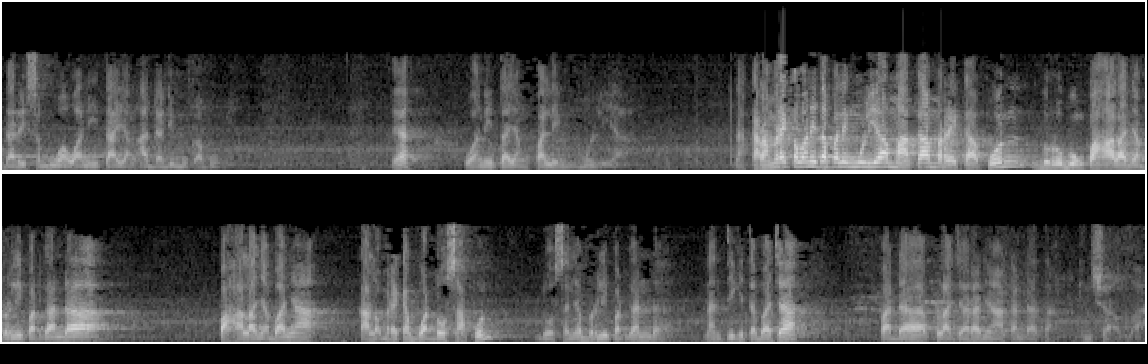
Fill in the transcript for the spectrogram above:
dari semua wanita yang ada di muka bumi. Ya, wanita yang paling mulia. Nah, karena mereka wanita paling mulia, maka mereka pun berhubung pahalanya berlipat ganda, pahalanya banyak. Kalau mereka buat dosa pun, dosanya berlipat ganda. Nanti kita baca pada pelajaran yang akan datang, insya Allah.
